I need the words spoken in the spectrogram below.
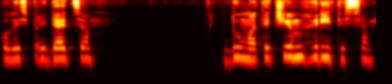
колись прийдеться думати, чим грітися.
